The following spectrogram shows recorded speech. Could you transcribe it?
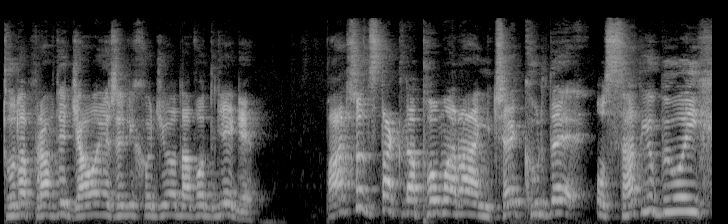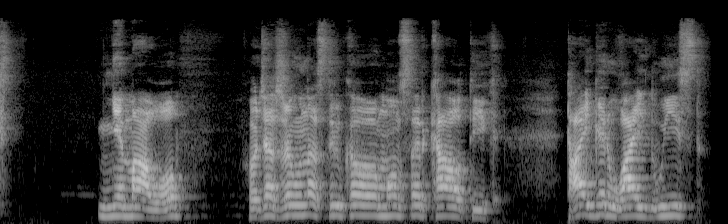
To naprawdę działa, jeżeli chodzi o nawodnienie. Patrząc tak na pomarańcze, kurde, ostatnio było ich niemało. Chociaż, że u nas tylko Monster Chaotic, Tiger Wild West,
